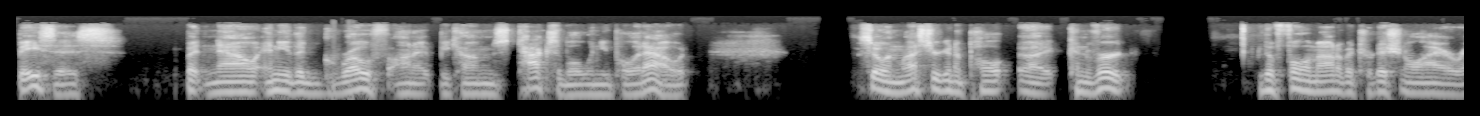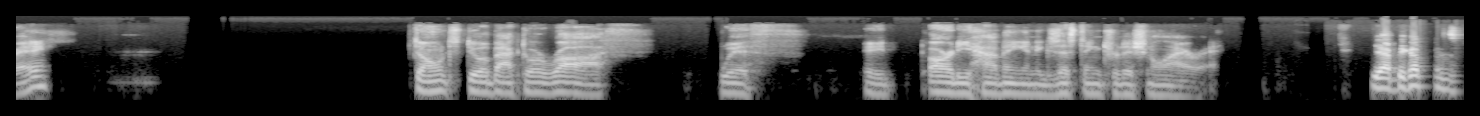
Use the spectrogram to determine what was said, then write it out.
basis but now any of the growth on it becomes taxable when you pull it out. So unless you're going to pull uh, convert the full amount of a traditional IRA, don't do a backdoor Roth with a already having an existing traditional IRA. Yeah, it becomes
